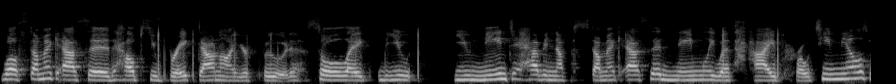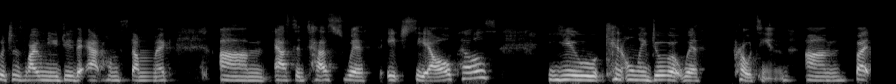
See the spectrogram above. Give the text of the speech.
Well, stomach acid helps you break down all your food. So like you you need to have enough stomach acid, namely with high protein meals, which is why when you do the at-home stomach um, acid test with HCl pills, you can only do it with protein um, but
